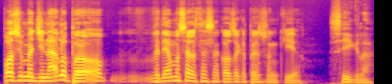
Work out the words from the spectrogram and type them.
posso immaginarlo, però vediamo se è la stessa cosa che penso anch'io. Sigla.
